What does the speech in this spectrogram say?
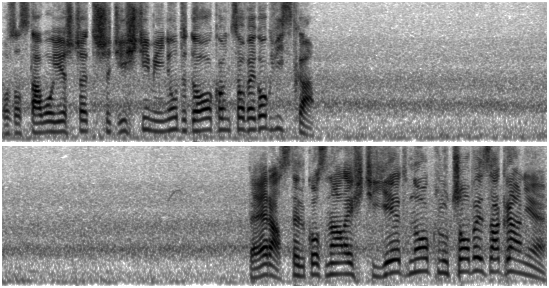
Pozostało jeszcze 30 minut do końcowego gwizdka. Teraz tylko znaleźć jedno kluczowe zagranie.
